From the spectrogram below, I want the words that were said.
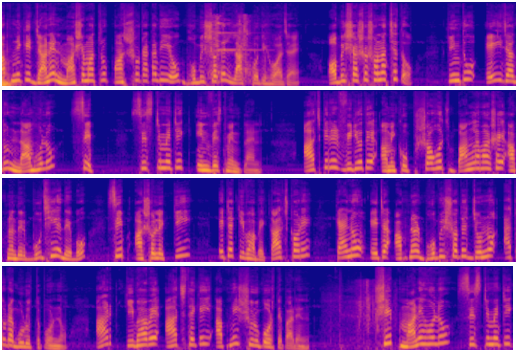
আপনি কি জানেন মাসে মাত্র পাঁচশো টাকা দিয়েও ভবিষ্যতে লাখপতি হওয়া যায়? অবিশ্বাস্য শোনাচ্ছে তো। কিন্তু এই জাদুর নাম হলো সিপ সিস্টেমেটিক ইনভেস্টমেন্ট প্ল্যান আজকের এর ভিডিওতে আমি খুব সহজ বাংলা ভাষায় আপনাদের বুঝিয়ে দেব সিপ আসলে কি, এটা কীভাবে কাজ করে, কেন এটা আপনার ভবিষ্যতের জন্য এতটা গুরুত্বপূর্ণ, আর কীভাবে আজ থেকেই আপনি শুরু করতে পারেন। শিপ মানে হলো সিস্টেমেটিক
